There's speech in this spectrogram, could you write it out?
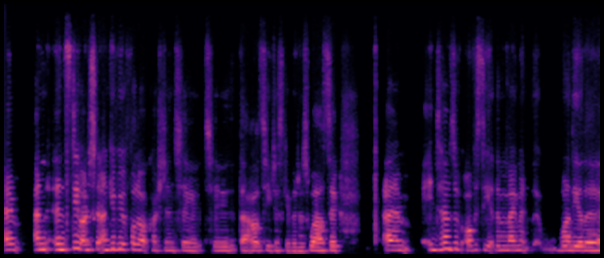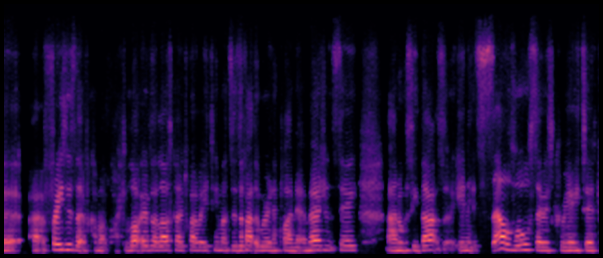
Um, and and Steve, I'm just going to give you a follow up question to to that answer you just given as well. So, um, in terms of obviously at the moment, one of the other uh, phrases that have come up quite a lot over the last kind of 12, 18 months is the fact that we're in a climate emergency. And obviously that in itself also has created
